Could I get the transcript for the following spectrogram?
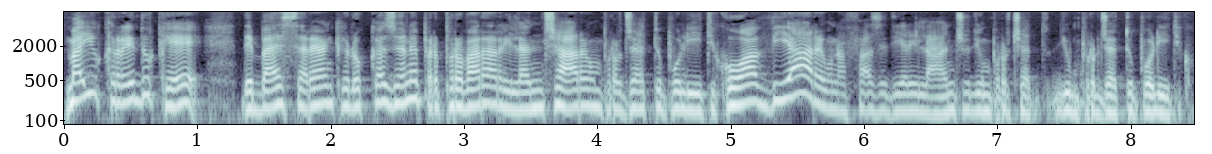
ma io credo che debba essere anche l'occasione per provare a rilanciare un progetto politico o avviare una fase di rilancio di un, progetto, di un progetto politico,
